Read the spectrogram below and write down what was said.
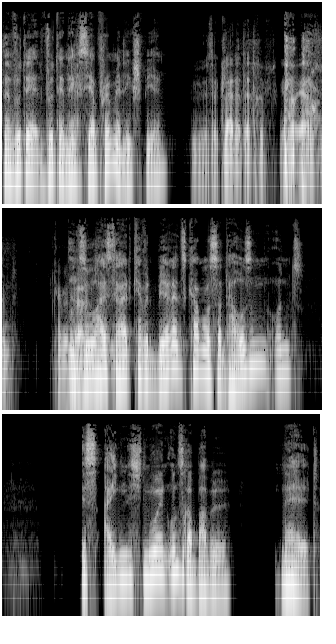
Dann wird er, wird er nächstes Jahr Premier League spielen. ist ja klar, dass er trifft. Genau, ja, stimmt. Kevin Und so Behrens. heißt er halt Kevin Behrens, kam aus Sandhausen und ist eigentlich nur in unserer Bubble ein Held.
